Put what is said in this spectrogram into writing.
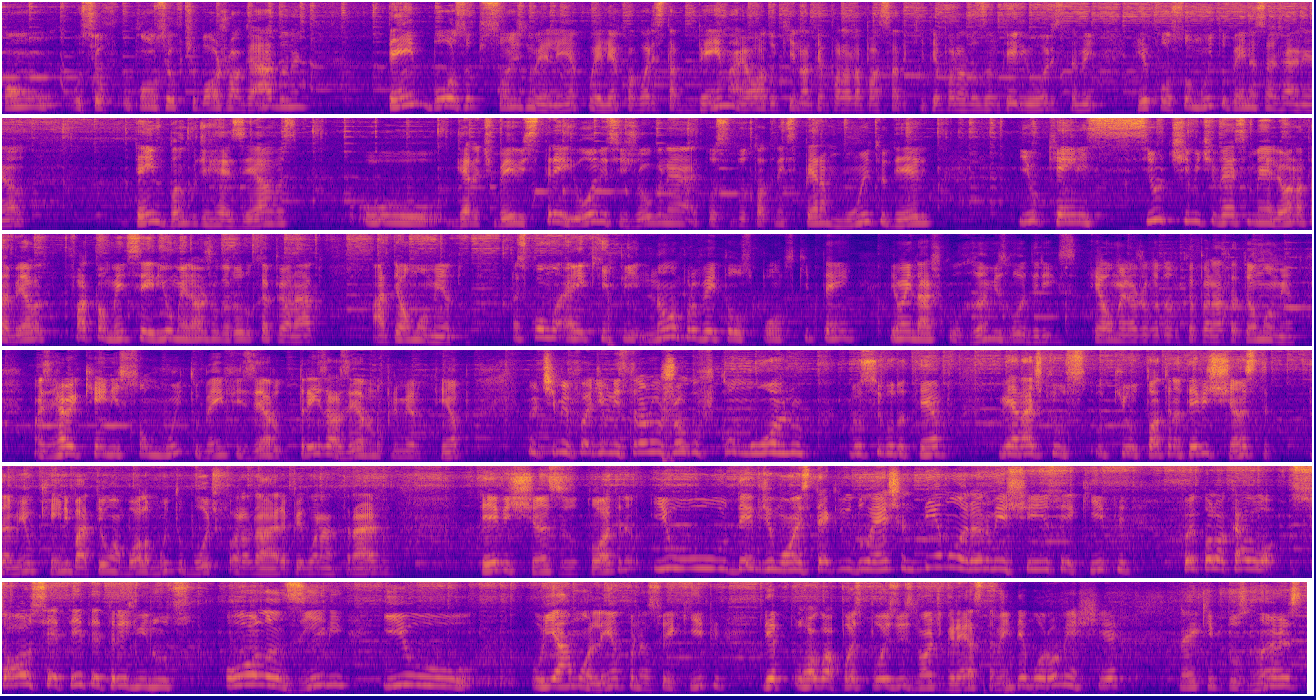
com o seu, com o seu futebol jogado, né? Tem boas opções no elenco. O elenco agora está bem maior do que na temporada passada, que temporadas anteriores também. Reforçou muito bem nessa janela. Tem banco de reservas. O Gareth Bale estreou nesse jogo, né? A torcida do Tottenham espera muito dele. E o Kane, se o time tivesse melhor na tabela, fatalmente seria o melhor jogador do campeonato até o momento. Mas como a equipe não aproveitou os pontos que tem, eu ainda acho que o Rames Rodrigues é o melhor jogador do campeonato até o momento. Mas Harry Kane são muito bem, fizeram 3 a 0 no primeiro tempo. E o time foi administrando, o jogo ficou morno no segundo tempo. Verdade que o, que o Tottenham teve chance também, o Kane bateu uma bola muito boa de fora da área, pegou na trave. Teve chances o Tottenham. E o David Moyes, técnico do West Ham, demorando mexer em sua equipe. Foi colocar só aos 73 minutos o Lanzini e o, o Yarmolenko na sua equipe. De, logo após pôs o Snodgrass também. Demorou mexer na equipe dos Hammers.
